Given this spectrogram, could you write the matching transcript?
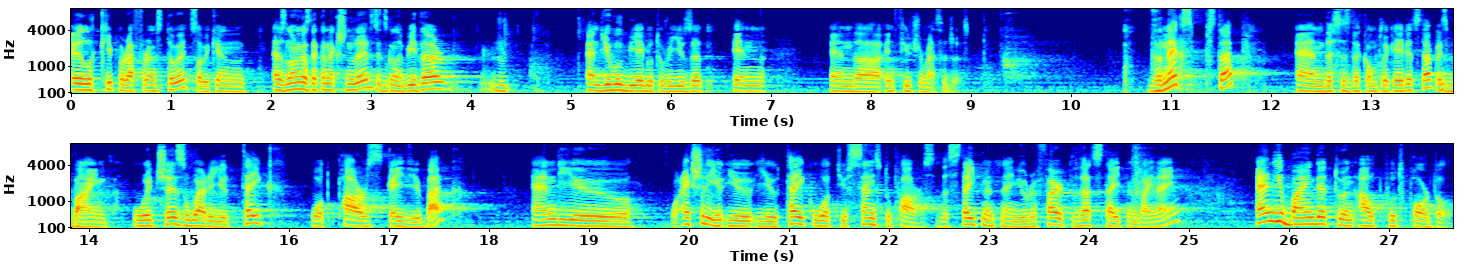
it'll keep a reference to it, so we can, as long as the connection lives, it's going to be there, and you will be able to reuse it in, in, the, in future messages. The next step, and this is the complicated step, is bind, which is where you take what parse gave you back, and you, well, actually, you, you, you take what you sent to parse, the statement name, you refer to that statement by name, and you bind it to an output portal.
